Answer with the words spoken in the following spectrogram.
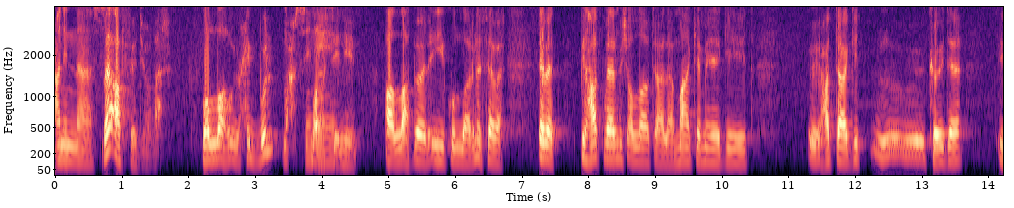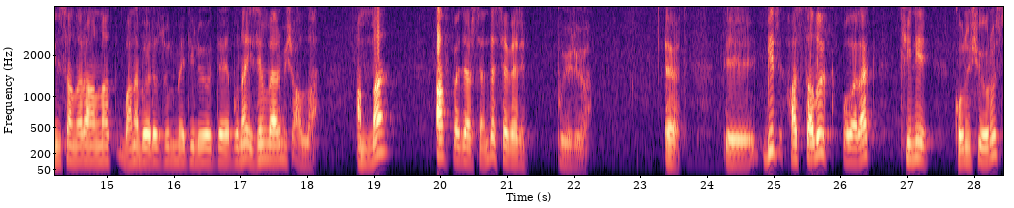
عن الناس ve affediyorlar. Vallahu yuhibbul محسنين muhsinin. Allah böyle iyi kullarını sever. Evet, bir hak vermiş Allahu Teala. Mahkemeye git. e, Hatta git e, köyde insanlara anlat. Bana böyle zulmediliyor de. Buna izin vermiş Allah. Ama affedersen de severim buyuruyor. Evet. E, Bir hastalık olarak kini konuşuyoruz.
